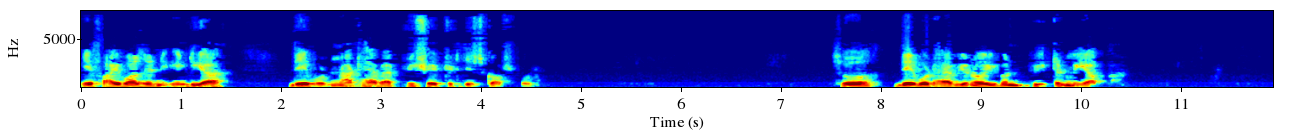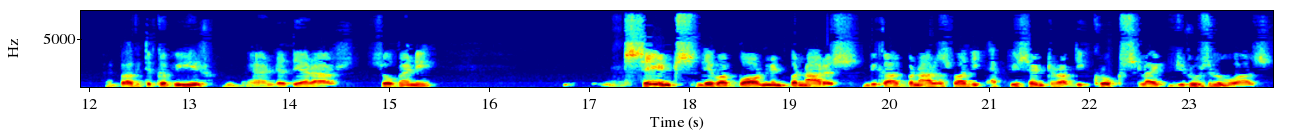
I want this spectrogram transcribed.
If I was in India, they would not have appreciated this gospel. So they would have, you know, even beaten me up. Bhakt Kabir, and there are so many saints, they were born in Banaras because Banaras was the epicenter of the crooks like Jerusalem was.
